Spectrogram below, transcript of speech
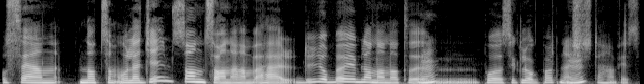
Och sen något som Ola Jameson sa när han var här. Du jobbar ju bland annat eh, Mm. på Psykologpartners Mm. där han finns.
